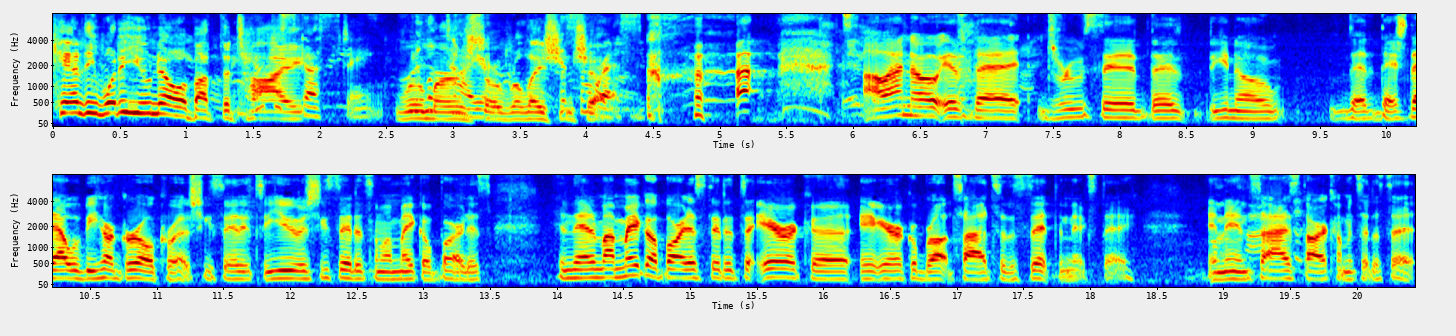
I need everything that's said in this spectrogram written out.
Kandi, what do you know about the You're disgusting. Rumors or tired. Get some relationship? All I know is that Drew said that, you know, that, that that would be her girl crush. She said it to you, and she said it to my makeup artist. And then my makeup artist said it to Erica, and Erica brought Ty to the set the next day. And then Ty started coming to the set.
